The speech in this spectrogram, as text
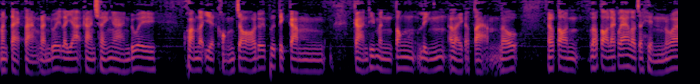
มันแตกต่างกันด้วยระยะการใช้งานด้วยความละเอียดของจอด้วยพฤติกรรมการที่มันต้องลิงก์อะไรก็ตาม แล้วแล้วตอนแล้วตอนแรก ๆ เราจะเห็นว่า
